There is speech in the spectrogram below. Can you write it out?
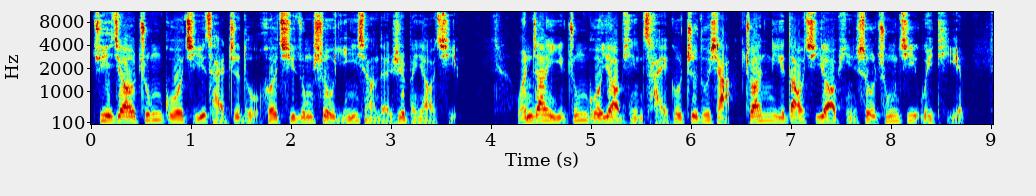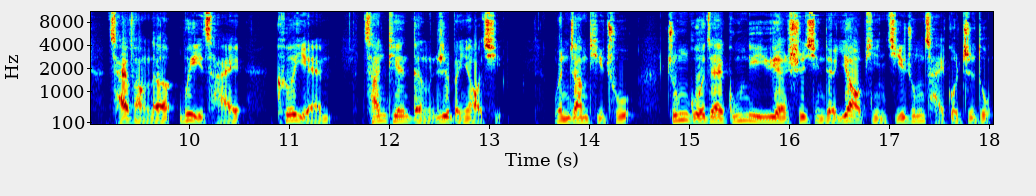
聚焦中国集采制度和其中受影响的日本药企。文章以“中国药品采购制度下专利到期药品受冲击”为题，采访了卫材、科研、参天等日本药企。文章提出，中国在公立医院实行的药品集中采购制度，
